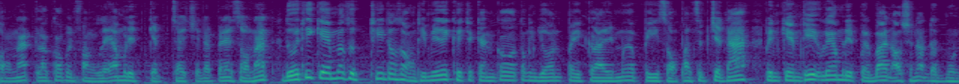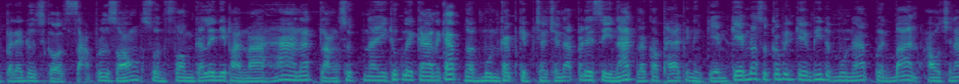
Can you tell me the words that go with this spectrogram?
2 นัด แล้วก็เป็นฝั่งเรอัลมาดริดเก็บชัยชนะไปได้ 2 นัด โดยที่เกมล่าสุดที่ทั้งสองทีมนี้ได้เคยเจอกันก็ต้องย้อนไปไกลเมื่อปี 2017 นะ เป็นเกมที่เรอัลมาดริดเปิดบ้านเอาชนะดอทมุนไปได้ด้วยสกอร์3ประตู2ส่วนฟอร์มการเล่นที่ผ่านมา 5 นัดหลังสุดในทุกรายการนะครับดอทมุนครับเก็บชัยชนะไปได้ 4 นัด แล้วก็แพ้ไป 1 เกม เกมล่าสุดก็เป็นเกมที่ดอทมุนนะเปิดบ้านเอาชนะ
